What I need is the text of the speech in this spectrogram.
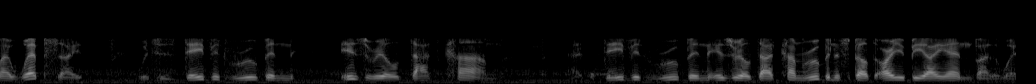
my website, which is davidrubinisrael.com. At davidrubinisrael.com. Rubin is spelled R-U-B-I-N, by the way.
